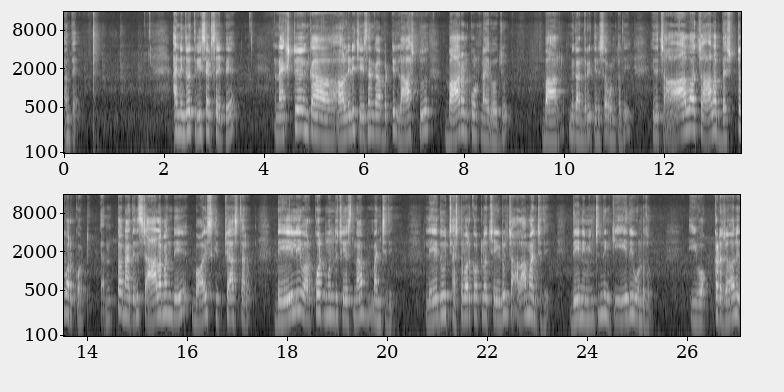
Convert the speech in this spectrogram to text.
అంతే. అండ్ ఇందులో త్రీ సెట్స్ అయిపోయి నెక్స్ట్ ఇంకా ఆల్రెడీ చేశాను కాబట్టి లాస్ట్ బార్ అనుకుంటున్నా ఈరోజు. బార్ మీకు అందరికీ తెలిసే ఉంటుంది. ఇది చాలా చాలా బెస్ట్ వర్కౌట్. ఎంత నాకు తెలిసి చాలామంది బాయ్స్ స్కిప్ చేస్తారు. డైలీ వర్కౌట్ ముందు చేసినా మంచిది. లేదు చెస్ట్ వర్కౌట్లో చేయడం చాలా మంచిది. దీన్ని మించింది ఇంకేది ఉండదు. ఈ ఒక్కడ చాలు.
